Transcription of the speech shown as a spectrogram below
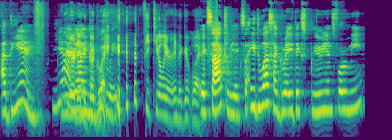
at the end. Yeah, Weird yeah, in, a, in good a good, way. way. Peculiar in a good way. Exactly, exactly. It was a great experience for me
